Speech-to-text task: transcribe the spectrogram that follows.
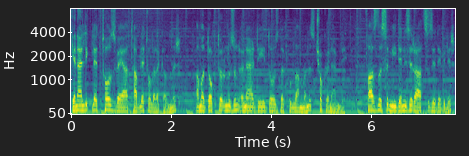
Genellikle toz veya tablet olarak alınır ama doktorunuzun önerdiği dozda kullanmanız çok önemli. Fazlası midenizi rahatsız edebilir.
